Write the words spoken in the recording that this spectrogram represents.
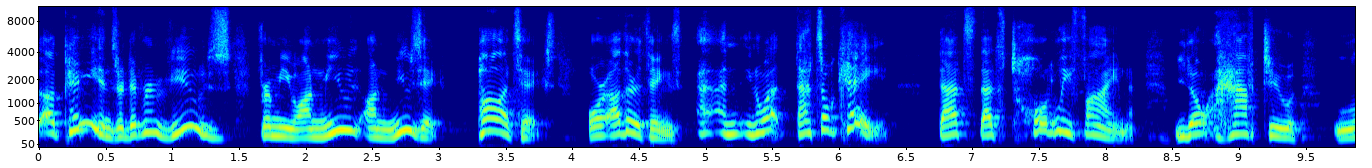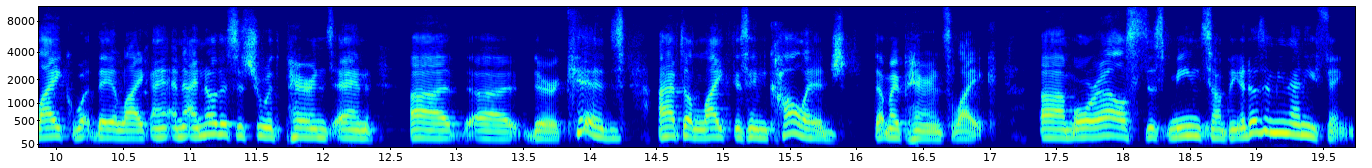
opinions or different views from you on mu- on music, politics, or other things. And you know what? That's okay. That's that's totally fine. You don't have to like what they like. And, I know this is true with parents and uh, uh, their kids. I have to like the same college that my parents like. Um, or else this means something. It doesn't mean anything.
